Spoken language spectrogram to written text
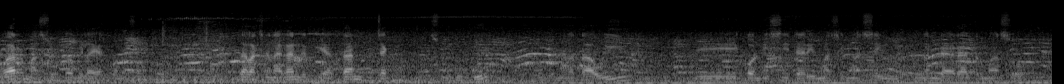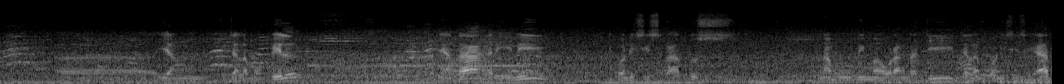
luar masuk ke wilayah Wonosobo. Kita laksanakan kegiatan cek suhu tubuh untuk mengetahui di kondisi dari masing-masing pengendara termasuk eh, yang di dalam mobil. Ternyata hari ini kondisi 165 orang tadi dalam kondisi sehat.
